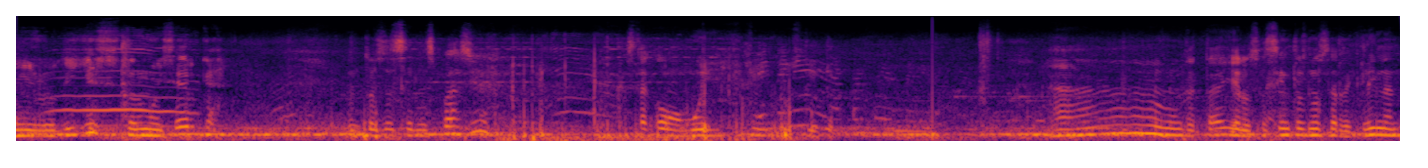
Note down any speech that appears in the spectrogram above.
Mis rodillas están muy cerca. Entonces el espacio está como muy, justito. Ah, un detalle, los asientos no se reclinan.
